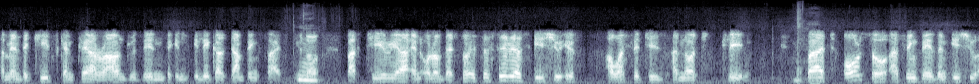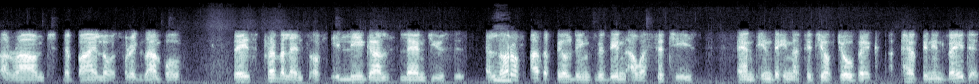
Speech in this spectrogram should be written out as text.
I mean, the kids can play around within the Ill- illegal dumping sites, you Yeah. know, bacteria and all of that. So it's a serious issue if our cities are not clean. But also, I think there's an issue around the bylaws. For example, there is prevalence of illegal land uses. A lot of other buildings within our cities and in the inner city of Joburg have been invaded.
